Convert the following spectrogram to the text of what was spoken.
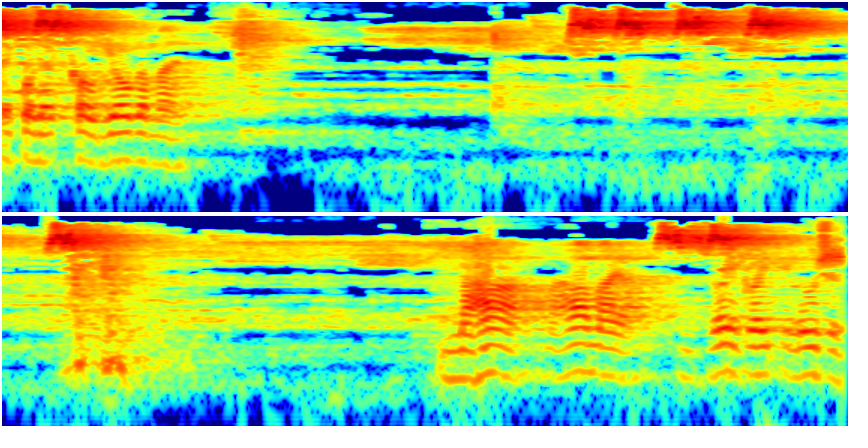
Therefore that's called Yoga Maya. Maha, Mahamaya, very great illusion.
